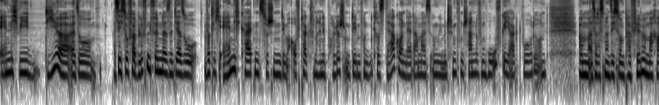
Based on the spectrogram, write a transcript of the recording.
Ähnlich wie dir. Also was ich so verblüffend finde, sind ja so wirklich Ähnlichkeiten zwischen dem Auftakt von René Polisch und dem von Chris Derkon, der damals irgendwie mit Schimpf und Schande vom Hof gejagt wurde. Und ähm, also, dass man sich so ein paar Filmemacher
